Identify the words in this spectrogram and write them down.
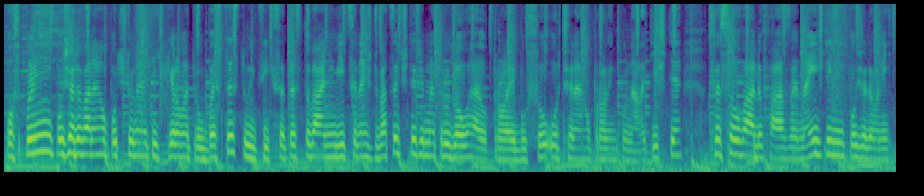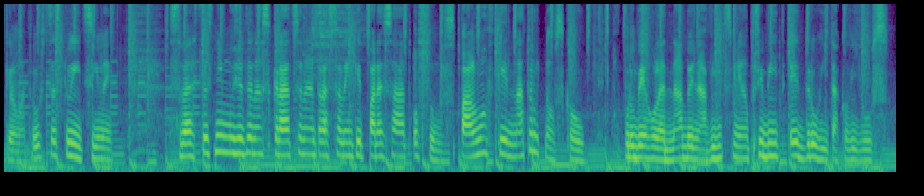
Po splnění požadovaného počtu najetých kilometrů bez cestujících se testování více než 24 metrů dlouhého trolejbusu určeného pro linku na letiště přesouvá do fáze najíždění požadovaných kilometrů s cestujícími. Své cestní můžete na zkrácené trase linky 58 z Palmovky na Trutnovskou. V průběhu ledna by navíc měl přibít i druhý takový vůz.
